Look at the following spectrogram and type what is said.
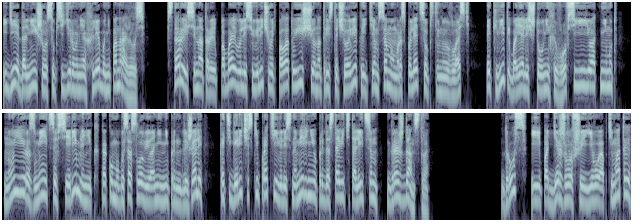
идея дальнейшего субсидирования хлеба не понравилась. Старые сенаторы побаивались увеличивать палату еще на 300 человек и тем самым распылять собственную власть. Эквиты боялись, что у них и вовсе ее отнимут. Ну и, разумеется, все римляне, к какому бы сословию они ни принадлежали, категорически противились намерению предоставить италийцам гражданство. Друз и поддерживавшие его оптиматы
